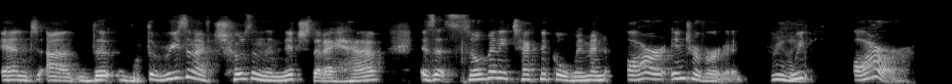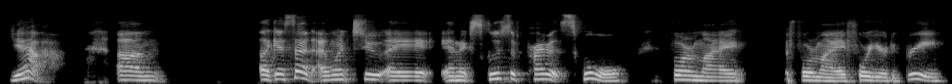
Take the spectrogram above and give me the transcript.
And uh, the the reason I've chosen the niche that I have is that so many technical women are introverted. Really, we are. Yeah. Um, like I said, I went to a an exclusive private school for my for my four year degree.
